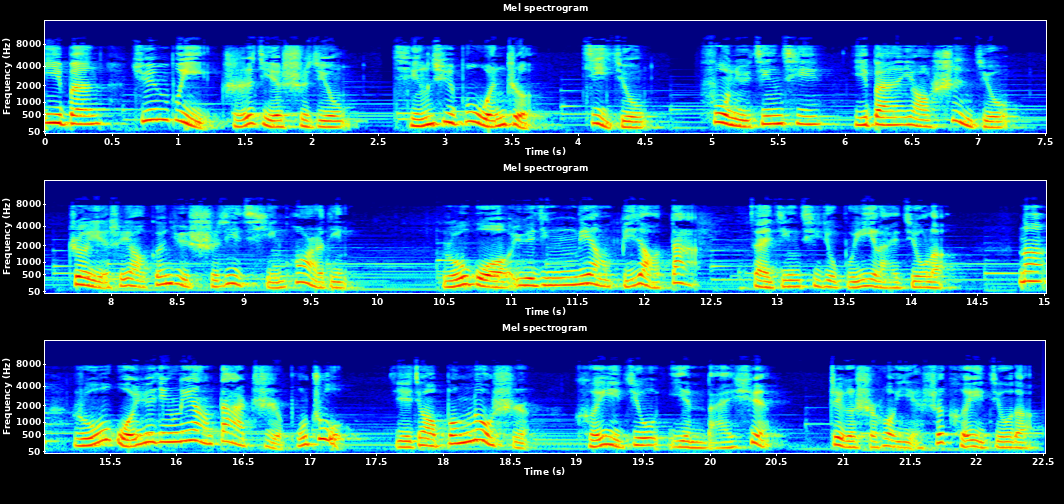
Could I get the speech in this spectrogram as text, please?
一般均不宜直接施灸。情绪不稳者忌灸。妇女经期一般要慎灸，这也是要根据实际情况而定。如果月经量比较大，在经期就不宜来灸了。那如果月经量大止不住，也叫崩漏时，可以灸隐白穴，这个时候也是可以灸的。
